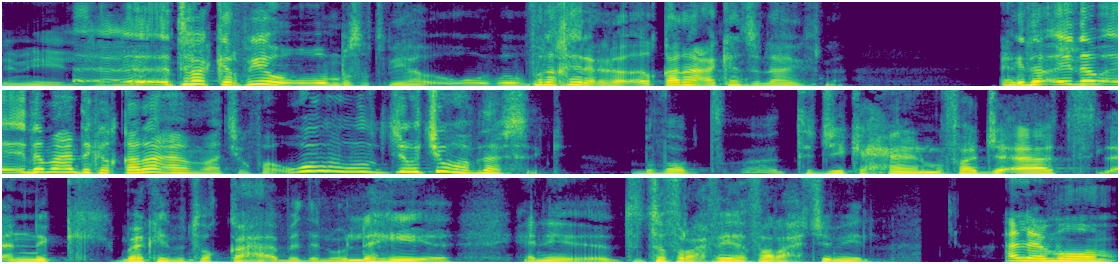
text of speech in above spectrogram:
جميل أه، جميل. تفكر فيها وانبسط فيها. وفي الأخير القناعة كنز لا يفنى. اذا اذا إذا ما عندك القناعة ما تشوفها. وتشوفها بنفسك. بالضبط. تجيك أحيانا مفاجات لأنك ما كنت متوقعها ابدا ولا هي يعني تفرح فيها فرح جميل. على العموم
